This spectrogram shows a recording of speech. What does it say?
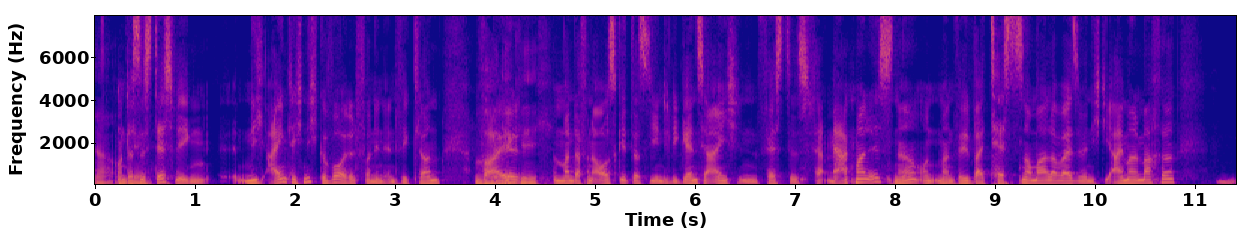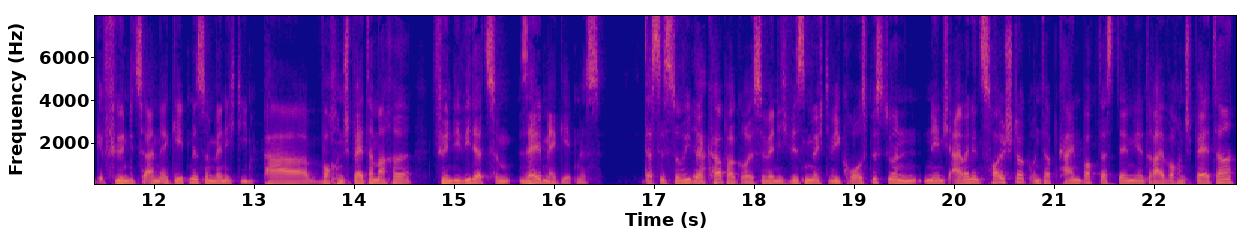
Ja, okay. Und das ist deswegen nicht, eigentlich nicht gewollt von den Entwicklern, weil ja, man davon ausgeht, dass die Intelligenz ja eigentlich ein festes Merkmal ist, ne? Und man will bei Tests normalerweise, wenn ich die einmal mache, führen die zu einem Ergebnis und wenn ich die ein paar Wochen später mache, führen die wieder zum selben Ergebnis. Das ist so wie bei ja. Körpergröße. Wenn ich wissen möchte, wie groß bist du, dann nehme ich einmal den Zollstock und habe keinen Bock, dass der mir drei Wochen später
